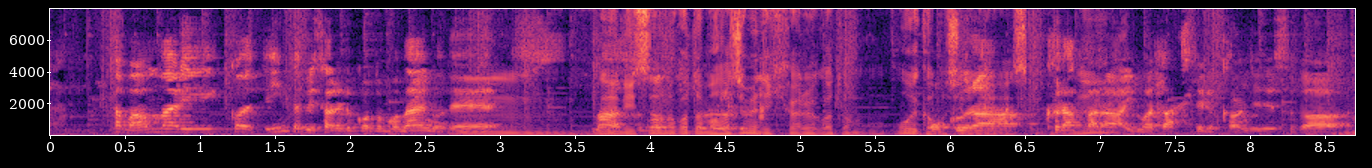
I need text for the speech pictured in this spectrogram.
多分あんまりこうやってインタビューされることもないので、うんまあねリスナーの方も初めて聞かれる方も多いかもしれないですけど、ね。蔵から今出してる感じですが、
